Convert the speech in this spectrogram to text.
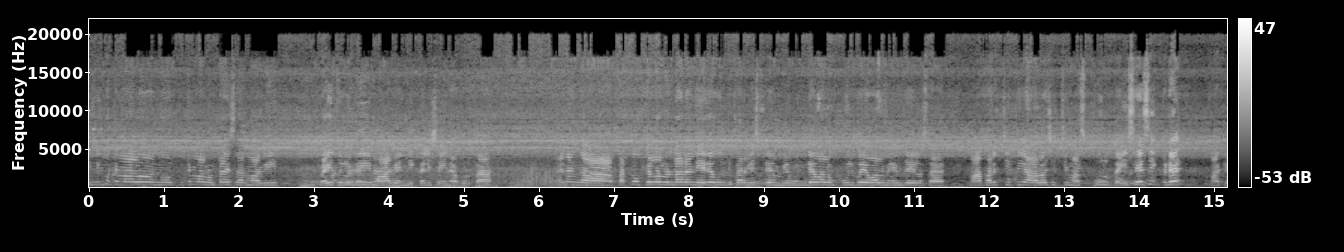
ఎన్ని కుటుంబాలు? నూరు కుటుంబాలు ఉంటాయి సార్ మావి. రైతులవి మావి అన్ని కలిసి అయినా కూడా అయినా ఇంకా తక్కువ పిల్లలు ఉండారని వేరే ఊరికి తరలిస్తే మేము ఉండే వాళ్ళం కూలిపోయే వాళ్ళం ఏం చేయాలి సార్. మా పరిస్థితి ఆలోచించి మా స్కూల్ దయచేసి ఇక్కడే మాకు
